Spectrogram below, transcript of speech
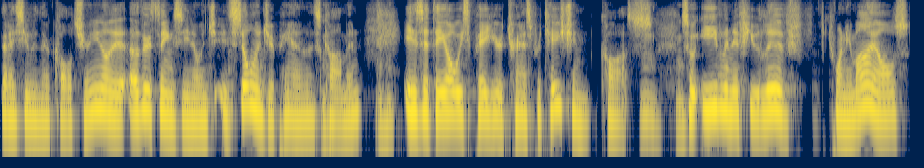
that I see in their culture. You know, the other things, you know, in, it's still in Japan is common, Mhm. is that they always pay your transportation costs. Mm, mm. So even if you live 20 miles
